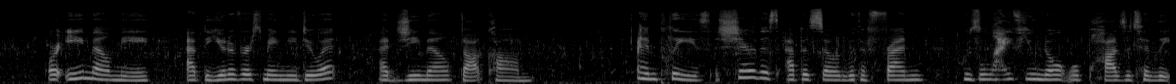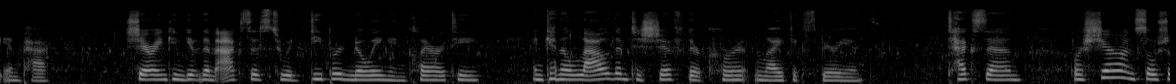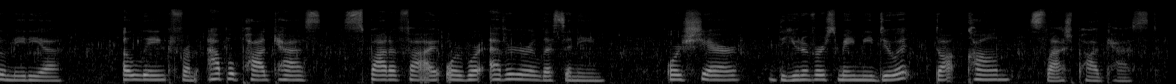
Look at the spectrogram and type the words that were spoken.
or email me at theuniversemade at gmail.com. And please share this episode with a friend whose life you know it will positively impact. Sharing can give them access to a deeper knowing and clarity and can allow them to shift their current life experience. Text them or share on social media a link from Apple Podcasts, Spotify, or wherever you're listening, or share the universe made me do it.com slash podcast.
